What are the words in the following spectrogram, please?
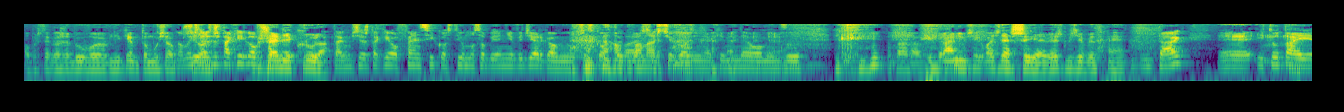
oprócz tego, że był wojownikiem, to musiał No myślę, przyjąć że takiego- brzemię króla. Tak, myślę, że takiego fancy kostiumu sobie nie wydziergał mimo wszystko w te No właśnie. 12 godzin, jakie minęło między To prawda, w ubraniem się chyba źle szyje, wiesz, mi się wydaje. Tak. E, I tutaj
